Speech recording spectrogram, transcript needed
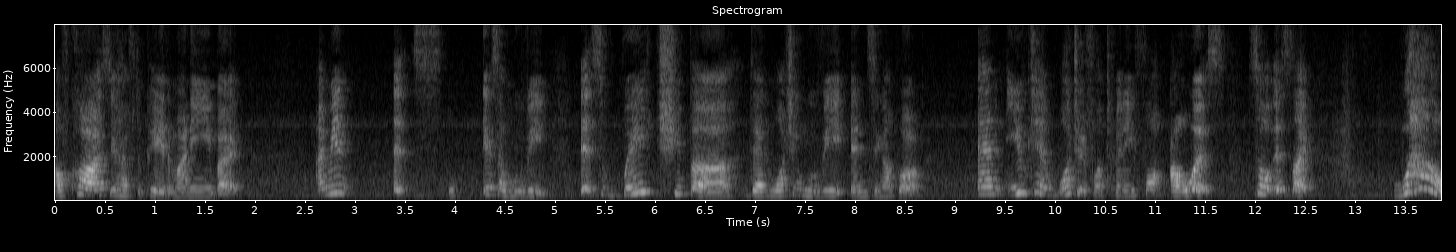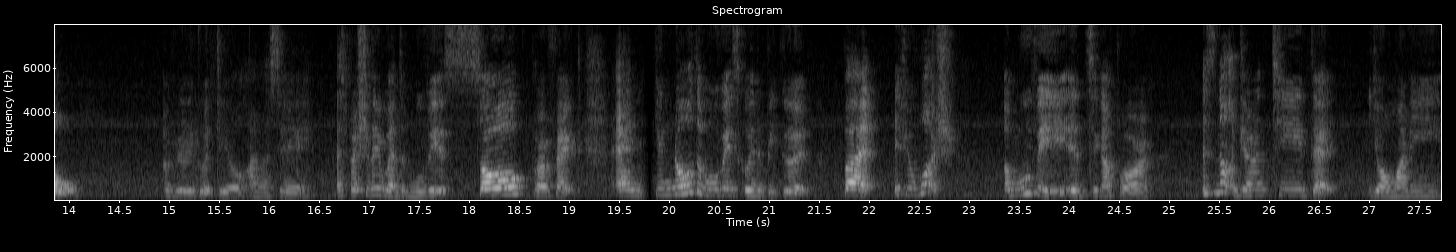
Of course, you have to pay the money, but I mean, it's it's a movie. It's way cheaper than watching movie in Singapore. And you can watch it for 24 hours. So it's like, wow! A really good deal, I must say especially when the movie is so perfect. And you know the movie is going to be good but if you watch a movie in Singapore it's not guaranteed that your money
